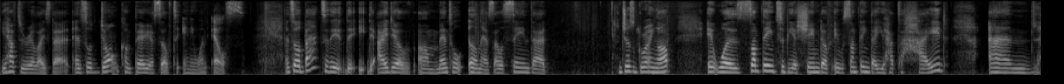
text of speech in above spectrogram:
You have to realize that. And so don't compare yourself to anyone else. And so back to the, the, the idea of um, mental illness, I was saying that just growing up, it was something to be ashamed of. It was something that you had to hide. And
